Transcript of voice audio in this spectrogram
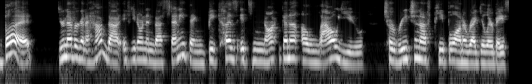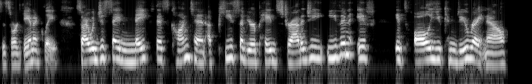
But you're never going to have that if you don't invest anything because it's not going to allow you to reach enough people on a regular basis organically. So I would just say make this content a piece of your paid strategy, even if it's all you can do right now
